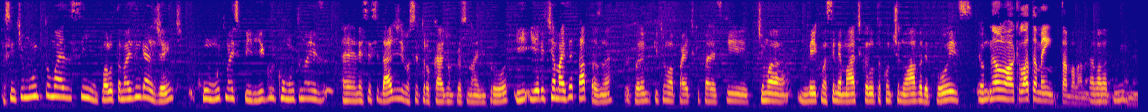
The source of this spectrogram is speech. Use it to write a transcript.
Eu senti muito mais, assim, uma luta mais engajante, com muito mais perigo e com muito mais é, necessidade de você trocar de um personagem pro outro. E, e ele tinha mais etapas, né? Eu lembro que tinha uma parte que parece que tinha uma meio que uma cinemática, a luta continuava depois. Eu Não, não, aquilo lá também tava lá, né? Tava lá também?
